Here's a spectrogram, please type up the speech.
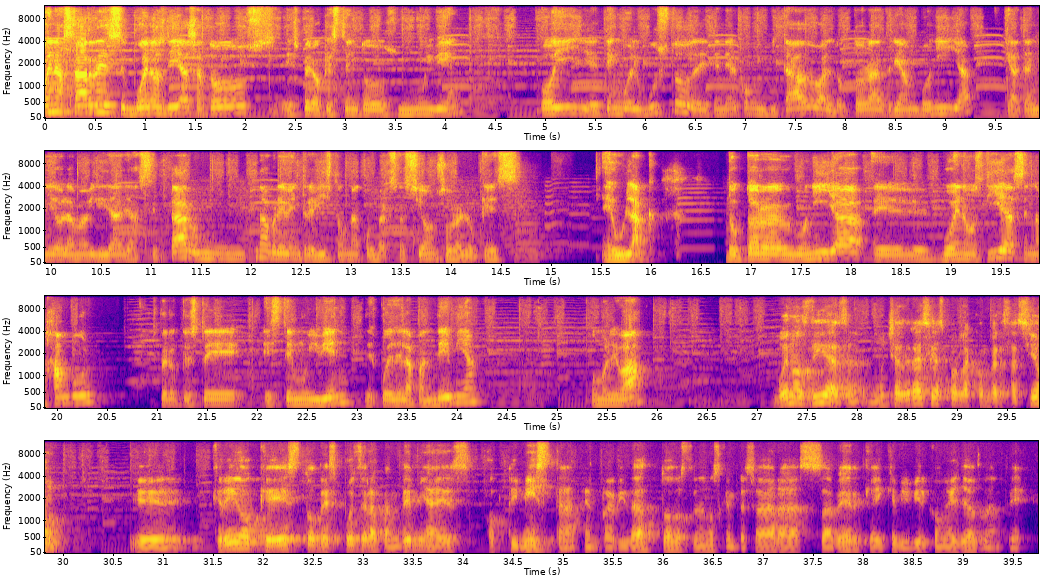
Buenas tardes, buenos días a todos. Espero que estén todos muy bien. Hoy eh, tengo el gusto de tener como invitado al doctor Adrián Bonilla, que ha tenido la amabilidad de aceptar una breve entrevista, una conversación sobre lo que es EULAC. Doctor Bonilla, eh, buenos días en Hamburg. Espero que usted esté muy bien después de la pandemia. ¿Cómo le va? Buenos días, muchas gracias por la conversación. Eh, creo que esto después de la pandemia es optimista. En realidad todos tenemos que empezar a saber que hay que vivir con ella durante,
